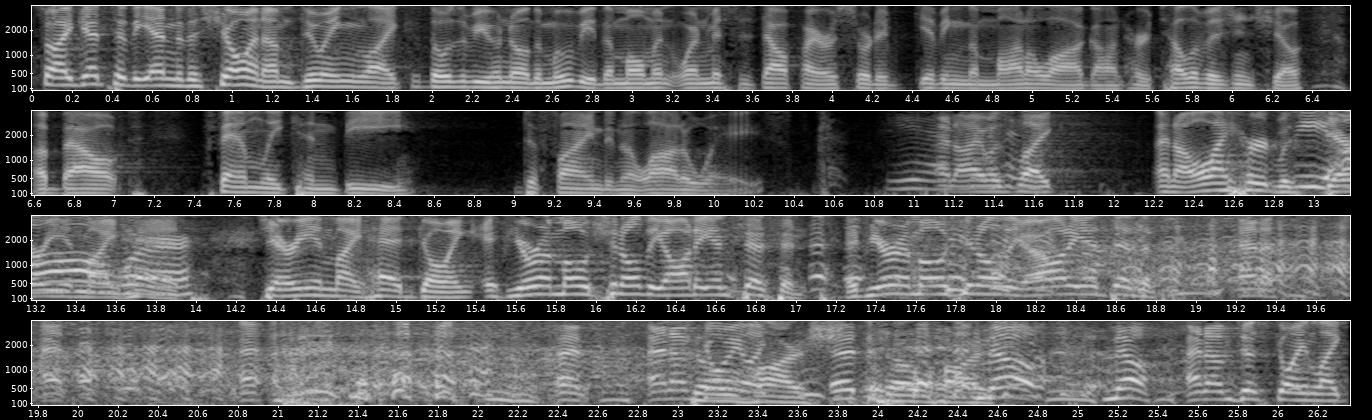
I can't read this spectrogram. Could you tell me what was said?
So I get to the end of the show and I'm doing like those of you who know the movie, the moment when Mrs. Doubtfire is sort of giving the monologue on her television show about family can be defined in a lot of ways. Yeah. And I was like, and all I heard was We Jerry in my were. head. Jerry in my head going, if you're emotional, the audience isn't. If you're emotional, the audience isn't. And, and, and, and I'm So going like, harsh. it's- So harsh. No, no. And I'm just going like,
